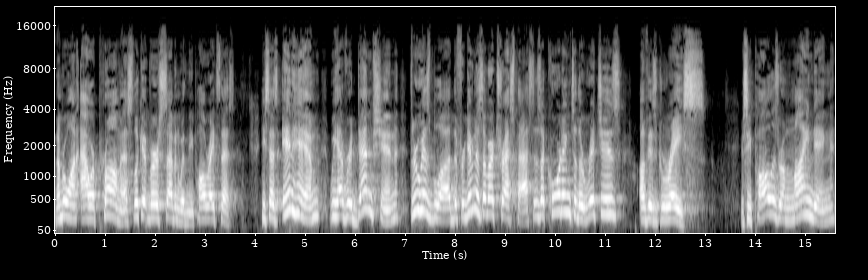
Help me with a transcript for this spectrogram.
number one, our promise. Look at verse 7 with me. Paul writes this. He says, In him we have redemption through his blood, the forgiveness of our trespasses, according to the riches of his grace. You see, Paul is reminding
